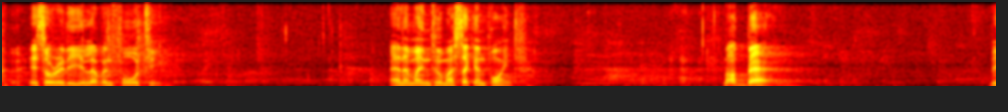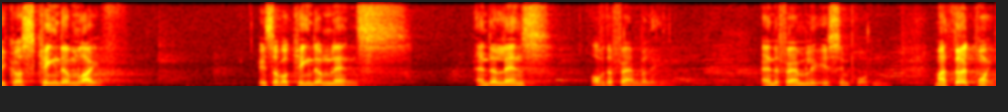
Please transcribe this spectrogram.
it's already 11:40. And I'm into my second point. Not bad. Because kingdom life is about kingdom lens and the lens of the family. And the family is important. My third point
